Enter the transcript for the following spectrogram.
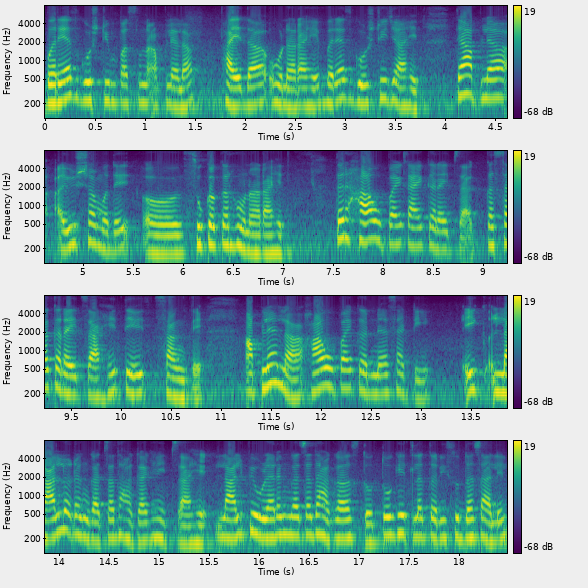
बऱ्याच गोष्टींपासून आपल्याला फायदा होणार आहे. बऱ्याच गोष्टी ज्या आहेत त्या आपल्या आयुष्यामध्ये सुखकर होणार आहेत. तर हा उपाय काय करायचा कसा करायचा आहे ते सांगते. आपल्याला हा उपाय करण्यासाठी एक लाल रंगाचा धागा घ्यायचा आहे. लाल पिवळ्या रंगाचा धागा असतो तो घेतला तरीसुद्धा चालेल.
